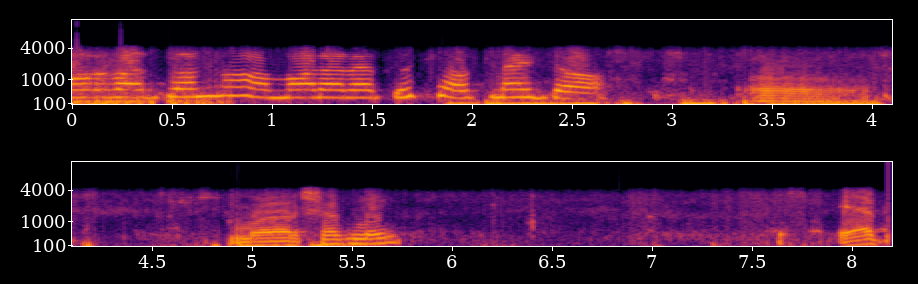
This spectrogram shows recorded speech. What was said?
মরবার জন্য মরার এত শখ নাই তো। মরার শখ নেই? এত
